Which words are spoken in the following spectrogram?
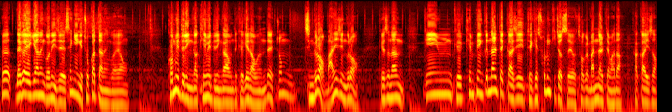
그 내가 얘기하는 거는 이제 생긴 게 족같다는 거예요. 거미들인가 개미들인가 근데 그게 나오는데 좀 징그러 많이 징그러. 그래서 난 게임 그 캠페인 끝날 때까지 되게 소름 끼쳤어요 적을 만날 때마다 가까이서.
